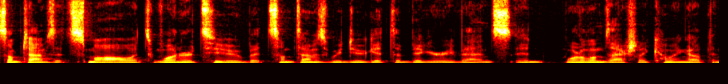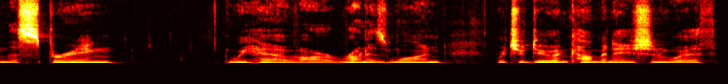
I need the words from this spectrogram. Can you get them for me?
sometimes it's small, it's one or two, but sometimes we do get the bigger events. And one of them's actually coming up in the spring. We have our Run as One, which you do in combination with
